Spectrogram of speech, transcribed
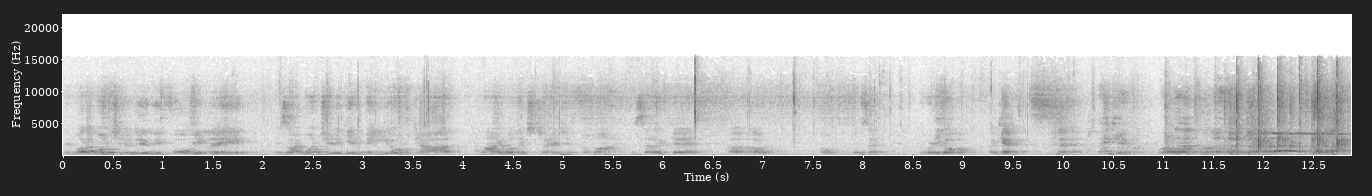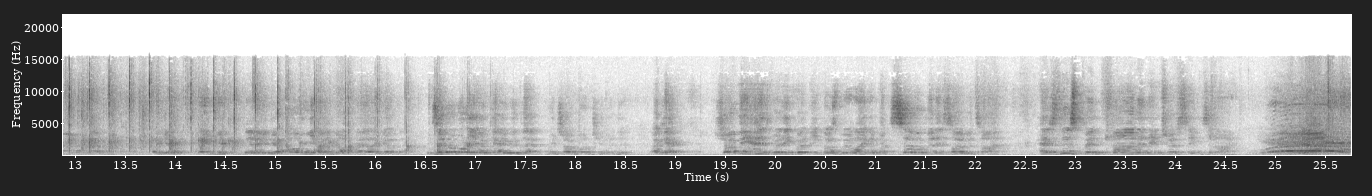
then what I want you to do before we leave is I want you to give me your card and I will exchange it for mine. Is that okay? Uh, oh, oh, what's that? You already got one. Okay. thank you. Well done. Okay, thank you. There you go. Oh yeah, I got that. I got that. Is everybody okay with that? Which I want you to do. Okay. Show me hands really quickly because we're like about seven minutes over time. Has this been fun and interesting tonight? Yeah.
